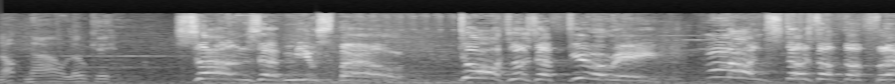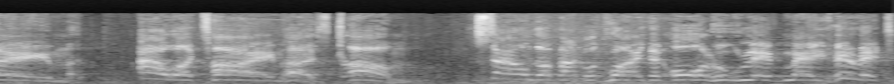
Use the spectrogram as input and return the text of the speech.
Not now, Loki. Sons of Muspel! Daughters of Fury! Monsters of the Flame! Our time has come! Sound the battle cry that all who live may hear it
